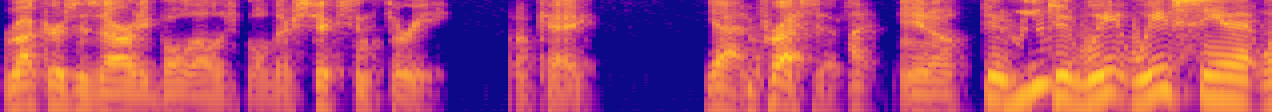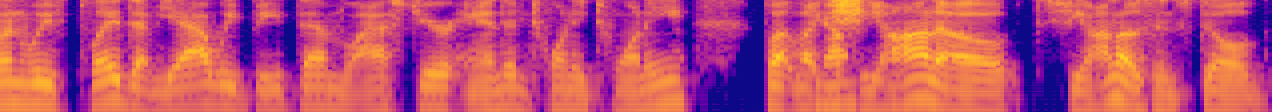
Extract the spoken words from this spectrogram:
Rutgers is already bowl eligible. They're six and three. Okay. Yeah. Impressive. I, you know, dude, mm-hmm. dude, we we've seen it when we've played them. Yeah, we beat them last year and in 2020, but like yeah. Schiano, Schiano's instilled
